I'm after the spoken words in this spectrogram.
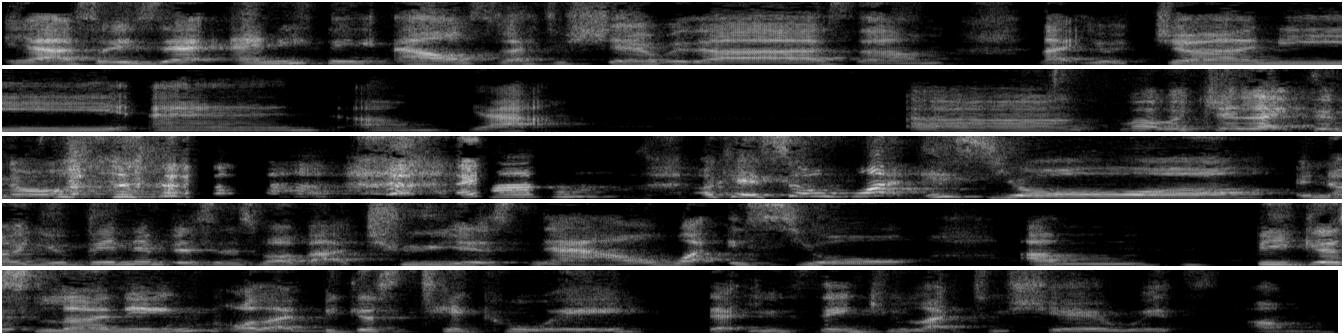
yeah, so is there anything else you'd like to share with us? Um, like your journey and um, yeah. Uh, what would you like to know? Um, okay, so what is your, you know, you've been in business for about two years now. What is your um, biggest learning or like biggest takeaway that you think you like to share with um,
